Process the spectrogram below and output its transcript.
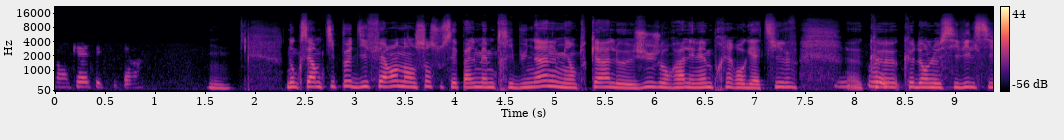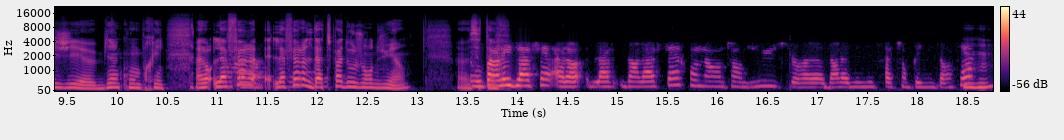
l'enquête, etc. Hmm. Donc c'est un petit peu différent dans le sens où c'est pas le même tribunal, mais en tout cas le juge aura les mêmes prérogatives euh, que, que, dans le civil, si j'ai bien compris. Alors l'affaire, l'affaire, elle date pas d'aujourd'hui. Hein. Vous parlez de l'affaire. Alors dans l'affaire qu'on a entendue sur, dans l'administration pénitentiaire, mm-hmm.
